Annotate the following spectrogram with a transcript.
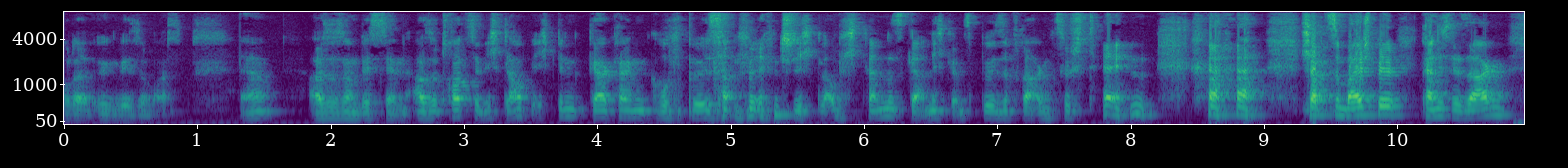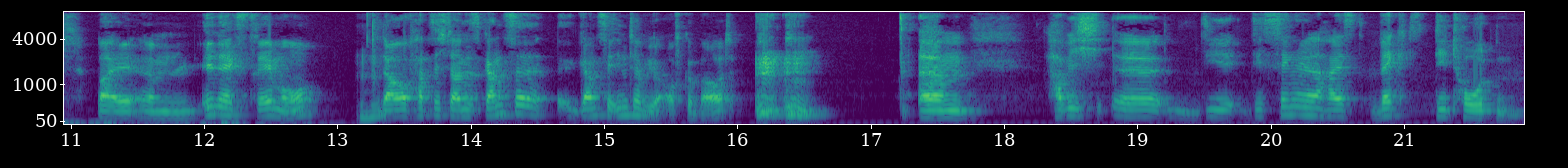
Oder irgendwie sowas. Ja. Also so ein bisschen. Also trotzdem, ich glaube, ich bin gar kein grundböser Mensch. Ich glaube, ich kann das gar nicht ganz böse Fragen zu stellen. ich habe zum Beispiel, kann ich dir sagen, bei ähm, In Extremo, mhm. darauf hat sich dann das ganze, ganze Interview aufgebaut. ähm, habe ich, äh, die, die Single heißt Weckt die Toten.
